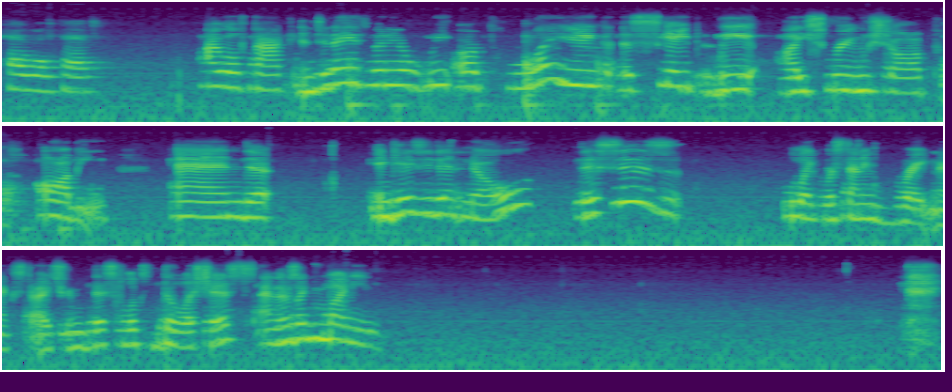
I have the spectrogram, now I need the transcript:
Hi, Wolfpack. Hi Wolfpack. In today's video, we are playing Escape the Ice Cream Shop Obby. And in case you didn't know, this is like we're standing right next to ice cream. This looks delicious, and there's like money. Yes,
